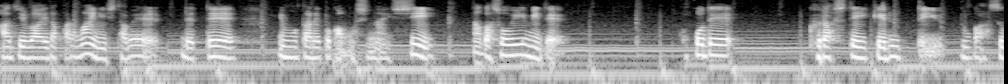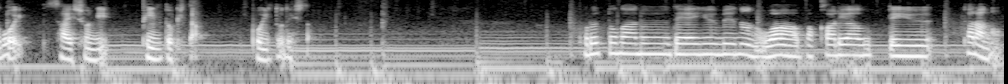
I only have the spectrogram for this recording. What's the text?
味わいだから毎日食べれて胃もたれとかもしないしなんかそういう意味でここで暮らしていけるっていうのがすごい最初にピンときたポイントでした。ポルトガルで有名なのはバカリャウっていうタラの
